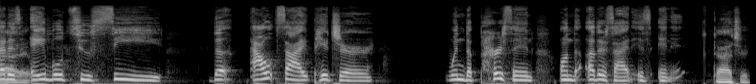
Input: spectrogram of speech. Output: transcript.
that Got is it. able to see the outside picture when the person on the other side is in it. Gotcha.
